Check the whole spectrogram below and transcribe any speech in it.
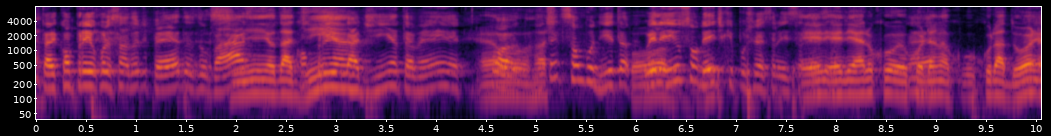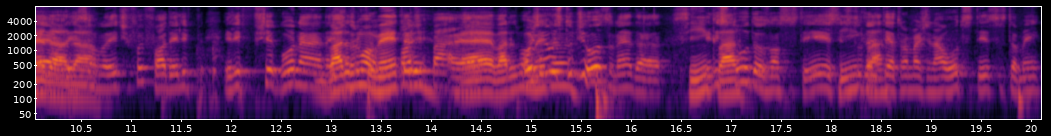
então comprei o colecionador de pedras do Vasco. Sim, o Dadinha. Comprei o Dadinha também. É, Pô, uma edição bonita. Pô, o Eleilson Leite que puxou essa eleição. Ele, ele era o, o, é. o curador, né, é, né? Da, o Eleilson da... Leite foi foda. Ele, ele chegou na. na vários momentos. Ele, é, é, vários Hoje momentos. é um estudioso, né? Da, Sim, ele claro. estuda os nossos textos, Sim, estuda claro. literatura marginal, outros textos também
